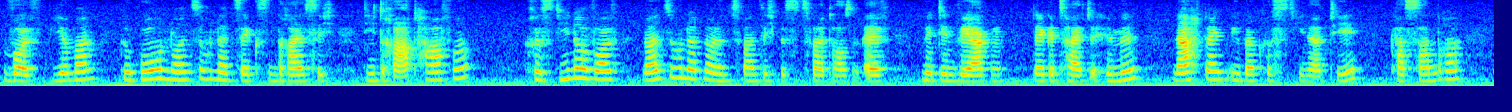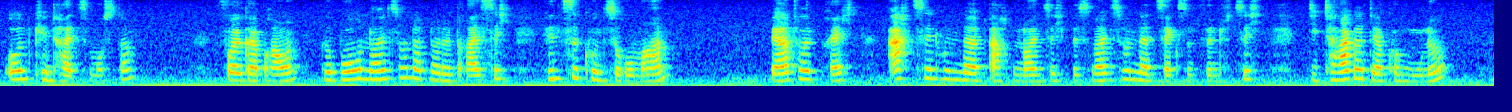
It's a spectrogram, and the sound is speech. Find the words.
Wolf Biermann, geboren 1936 die Drahthafe, Christina Wolf 1929 bis 2011 mit den Werken Der geteilte Himmel, Nachdenken über Christina T., Cassandra und Kindheitsmuster. Volker Braun, geboren 1939, Hinze Kunze Roman. Bertolt Brecht, 1898 bis 1956, Die Tage der Kommune.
